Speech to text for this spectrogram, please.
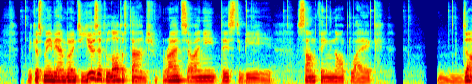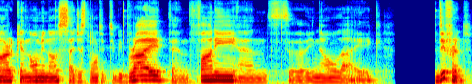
Because maybe i'm going to use it a lot of times right? So i need this to be something not like dark and ominous. I just want it to be bright and funny and uh, you know like different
